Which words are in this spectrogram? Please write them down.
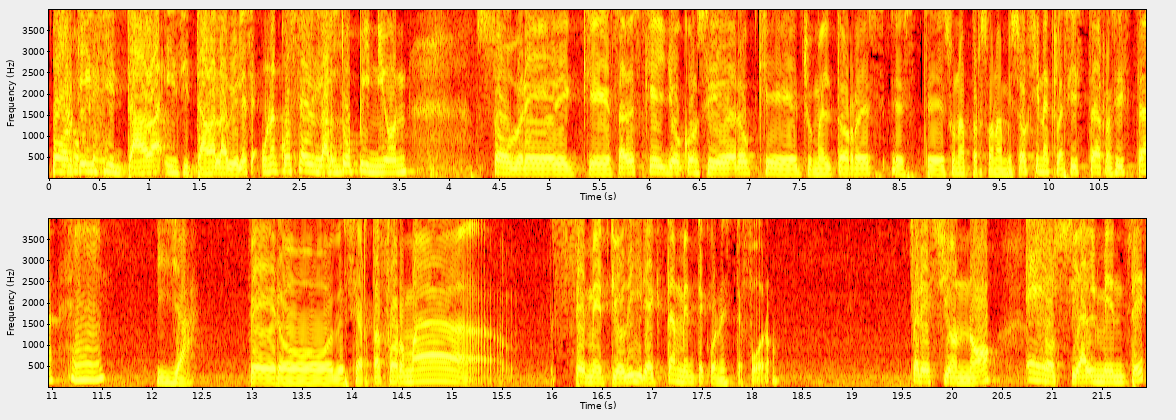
Porque incitaba, incitaba a la violencia. Una cosa es Sí. dar tu opinión sobre de que sabes que yo considero que Chumel Torres este es una persona misógina, clasista, racista y ya. Pero de cierta forma se metió directamente con este foro. Presionó Eh. socialmente,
